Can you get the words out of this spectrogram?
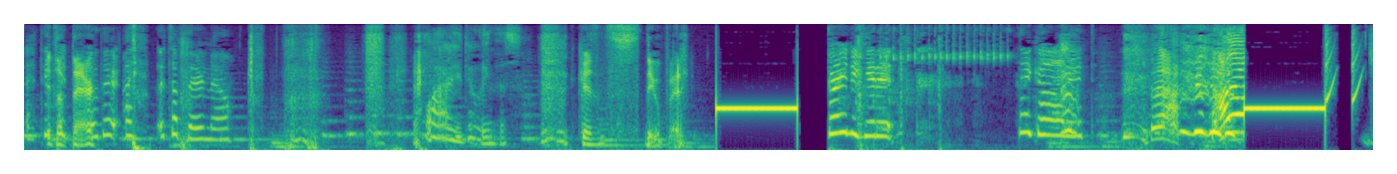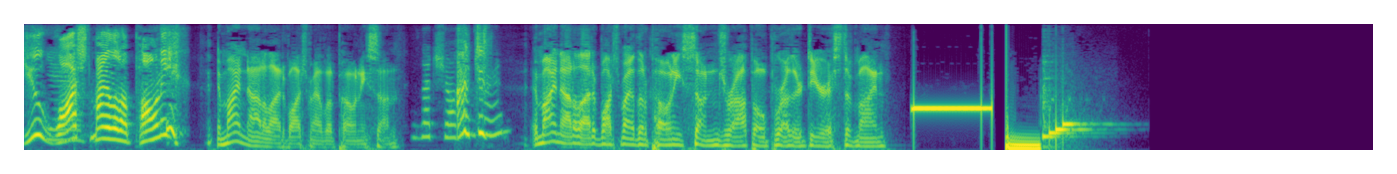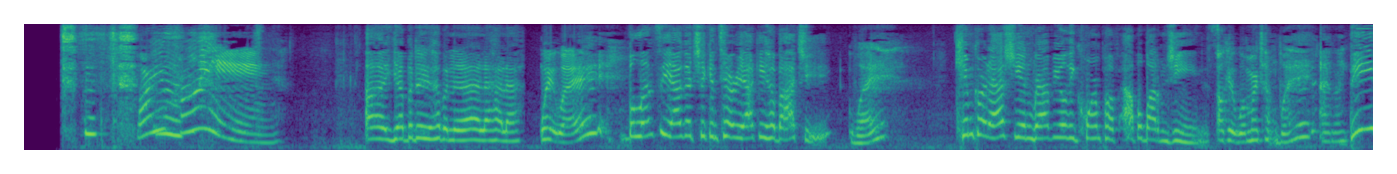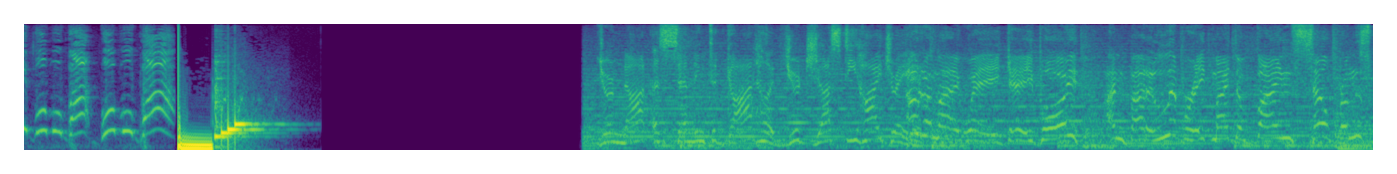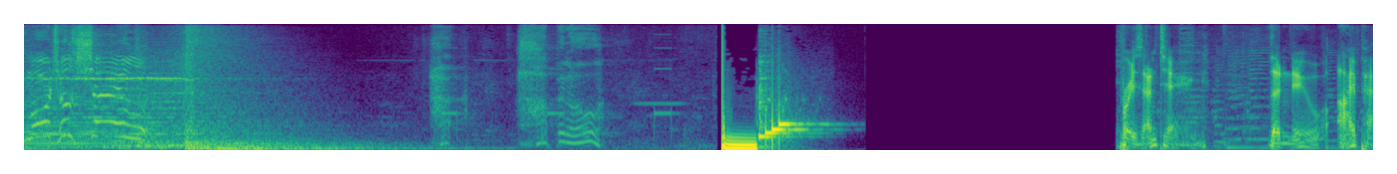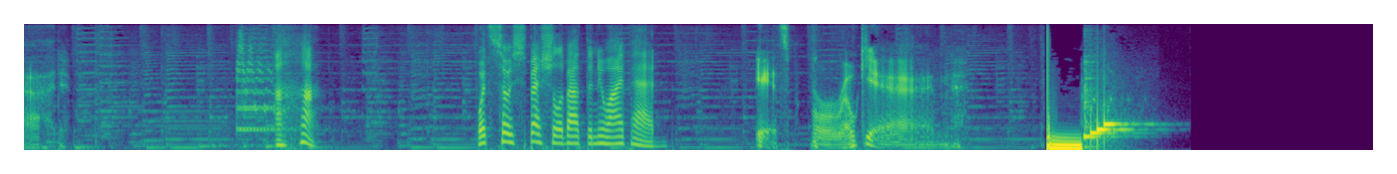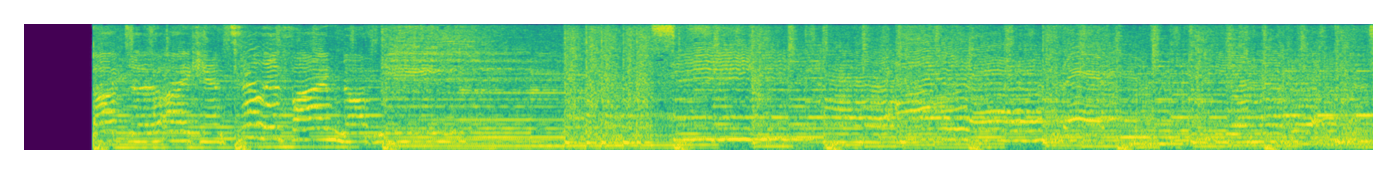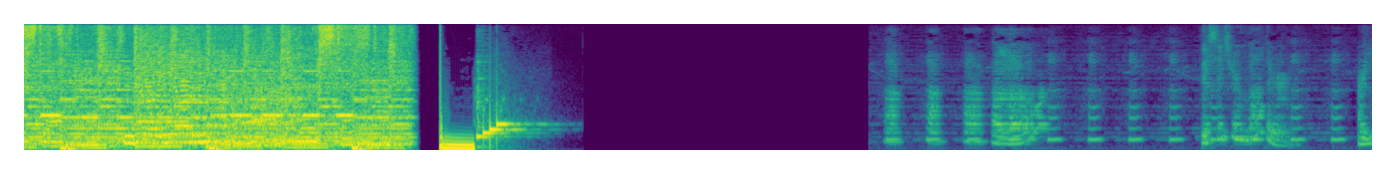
think It's up there. oh, there. I, it's up there now. Why are you doing this? Because it's stupid. Trying to get it. I got it. I- you watched My Little Pony? Am I not allowed to watch My Little Pony, son? Is that shocking I'm just. Am I not allowed to watch My Little Pony, son drop, oh brother, dearest of mine? Why are you crying? Uh, yabba hubba hala. Wait, what? Balenciaga chicken teriyaki hibachi. What? Kim Kardashian ravioli corn puff apple bottom jeans. Okay, one more time. What? I like. Beep boo boo bop boo boo bop. You're not ascending to godhood. You're just dehydrated. Out of my way, gay boy! I'm about to liberate my divine self from this mortal shell! Hospital. Presenting the new iPad. Uh huh. What's so special about the new iPad? It's broken. Doctor, I can't tell if I'm not me.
